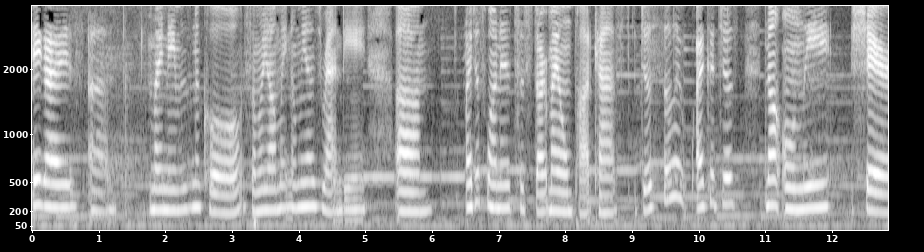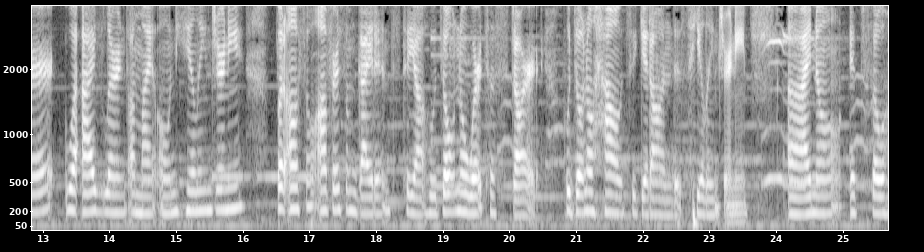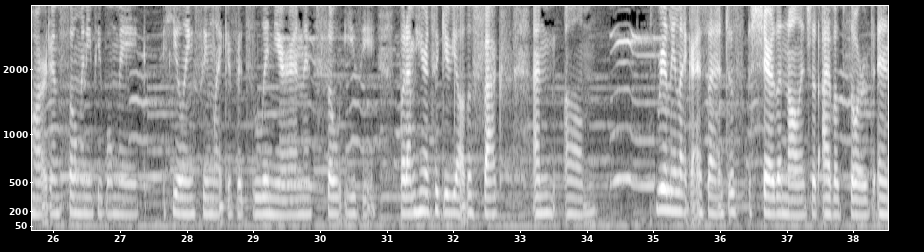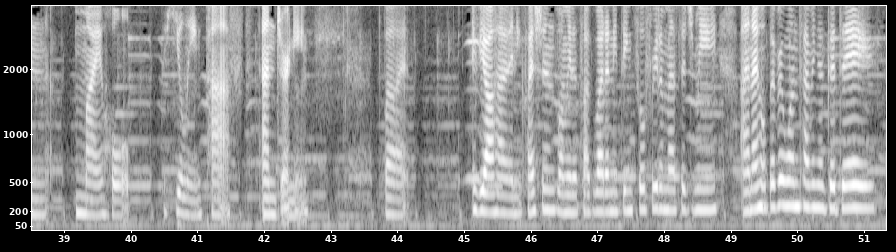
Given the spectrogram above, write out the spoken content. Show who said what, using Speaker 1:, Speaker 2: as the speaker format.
Speaker 1: Hey guys, um, my name is Nicole. Some of y'all might know me as Randy. Um, I just wanted to start my own podcast just so that I could just not only share what I've learned on my own healing journey, but also offer some guidance to y'all who don't know where to start, who don't know how to get on this healing journey. Uh, I know it's so hard, and so many people make healing seem like if it's linear and it's so easy. But I'm here to give y'all the facts and um, really, like I said, just share the knowledge that I've absorbed in my whole healing path and journey. But if y'all have any questions, want me to talk about anything, feel free to message me. And I hope everyone's having a good day.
